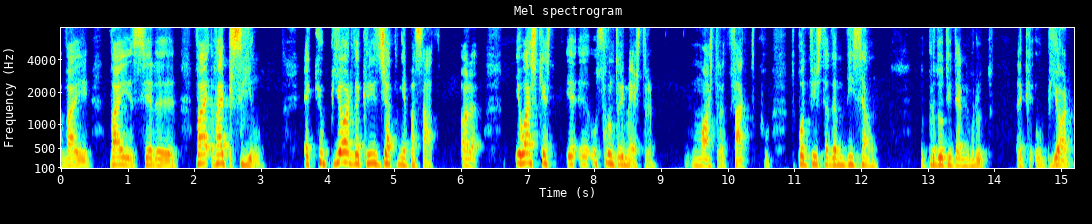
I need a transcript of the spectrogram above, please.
vai, vai ser, vai, vai persegui-lo. É que o pior da crise já tinha passado. Ora, eu acho que este, eh, eh, o segundo trimestre mostra, de facto, que, do ponto de vista da medição do produto interno bruto, o pior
